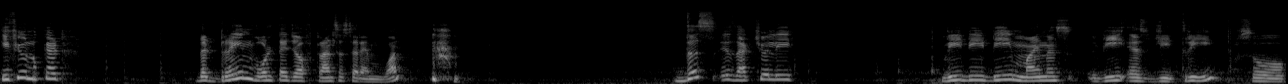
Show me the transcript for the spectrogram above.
If you look at the drain voltage of transistor M1. this is actually VDD minus VSG3. So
